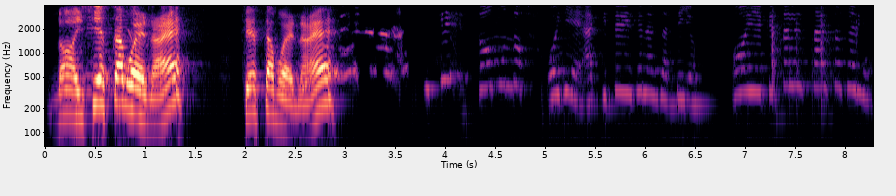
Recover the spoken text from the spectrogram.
No, y sí está buena, ¿eh? Sí está buena, ¿eh? Es que todo el mundo, oye, aquí te dicen en Saltillo, oye, ¿qué tal está esta serie?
